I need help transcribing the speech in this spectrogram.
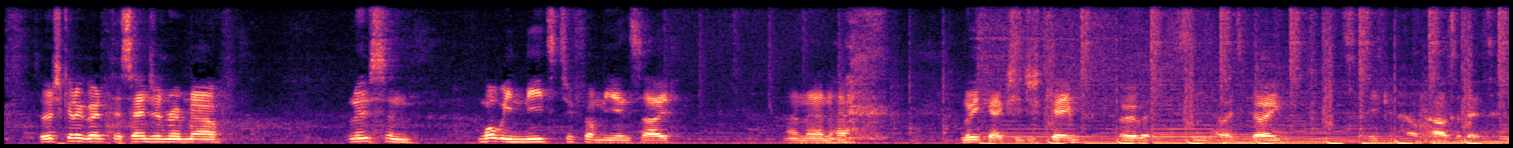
So we're just gonna go into this engine room now, loosen what we need to from the inside, and then uh, Luke actually just came over to see how it's going so he can help out a bit.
